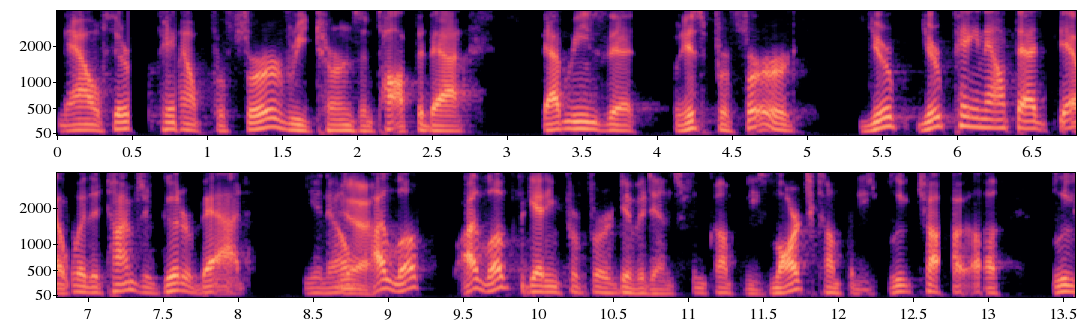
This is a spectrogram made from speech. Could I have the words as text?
Now, if they're paying out preferred returns on top of that, that means that when it's preferred, you're you're paying out that debt whether times are good or bad. You know, yeah. I love I love getting preferred dividends from companies, large companies, blue chop, uh, blue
